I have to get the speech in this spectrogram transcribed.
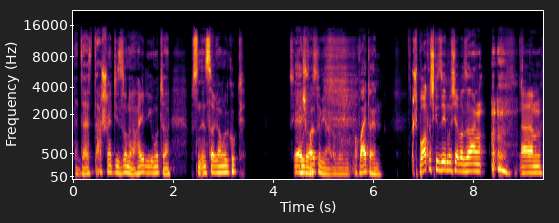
Da, da scheint die Sonne, heilige Mutter. Bisschen Instagram geguckt. Sieht Ja, ich folge dem ja, also auch weiterhin. Sportlich gesehen muss ich aber sagen, ähm,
